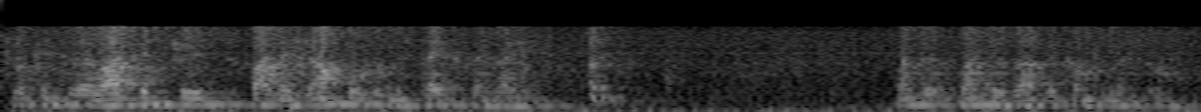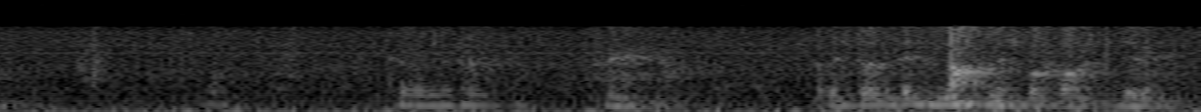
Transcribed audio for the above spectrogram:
To look into their life histories to find examples of mistakes they made. When does, when does that become permissible? To the middle. But this, does- this is not permissible for us to do this.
